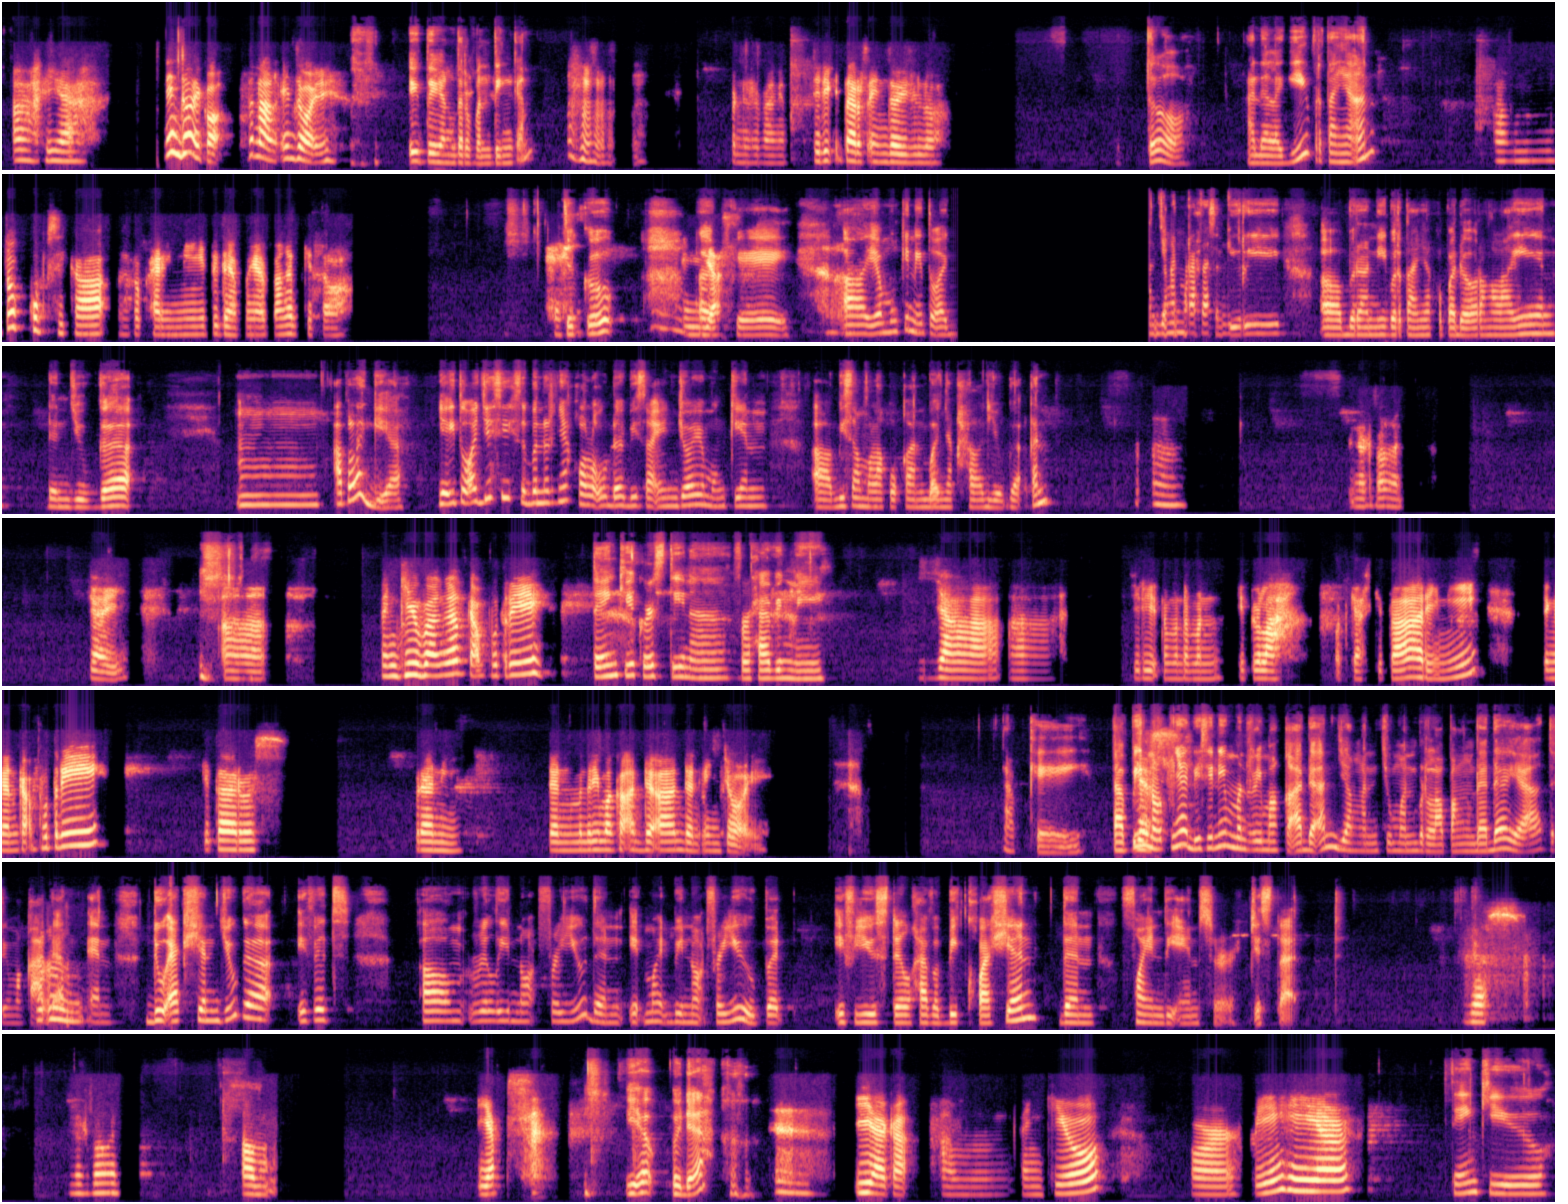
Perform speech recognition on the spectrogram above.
Ah iya. Enjoy kok tenang, enjoy. Itu yang terpenting kan? Bener banget. Jadi kita harus enjoy dulu. Betul. Ada lagi pertanyaan? Um, cukup sih kak untuk hari ini itu udah banyak banget gitu. Cukup. Iya. Oke. Okay. Uh, ya mungkin itu aja. Jangan merasa sendiri, uh, berani bertanya kepada orang lain dan juga hmm, apa lagi ya? Ya itu aja sih sebenarnya kalau udah bisa enjoy mungkin uh, bisa melakukan banyak hal juga kan? Mm. benar banget. Jai. Uh, thank you banget Kak Putri. Thank you Christina for having me. Ya uh, jadi teman-teman itulah podcast kita hari ini dengan Kak Putri. Kita harus berani dan menerima keadaan dan enjoy. Oke. Okay. Tapi yes. note-nya di sini menerima keadaan jangan cuman berlapang dada ya, terima keadaan mm -hmm. and do action juga. If it's um really not for you then it might be not for you, but if you still have a big question, then find the answer. Just that. Yes. Benar banget. Um, yep. yep, udah. iya, Kak. Um, thank you for being here. Thank you.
